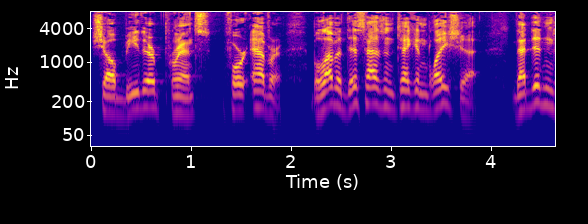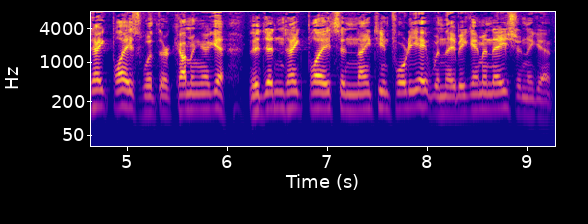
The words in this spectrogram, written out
shall be their prince forever. Beloved, this hasn't taken place yet. That didn't take place with their coming again. It didn't take place in 1948 when they became a nation again.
